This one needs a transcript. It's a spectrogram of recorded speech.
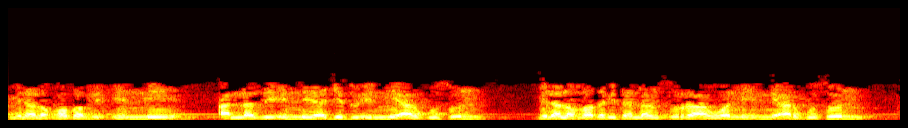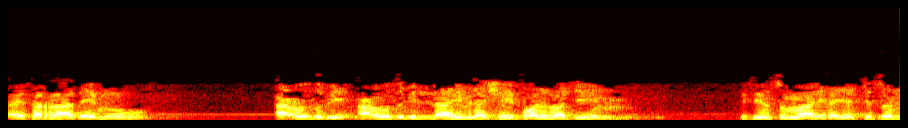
من الغضب إني الذي إني يجد إني أرجس من الغضب دلن سرى وإني إني أرجس فيسرى ديمه أعوذ, ب... أعوذ بالله من الشيطان الرجيم إذن سمالي رجتسن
